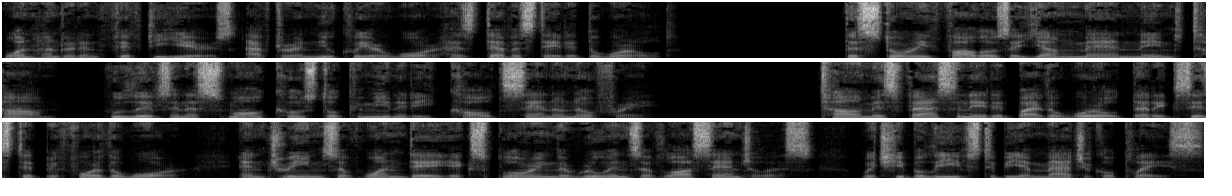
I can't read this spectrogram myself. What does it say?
150 years after a nuclear war has devastated the world. The story follows a young man named Tom, who lives in a small coastal community called San Onofre. Tom is fascinated by the world that existed before the war, and dreams of one day exploring the ruins of Los Angeles, which he believes to be a magical place.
